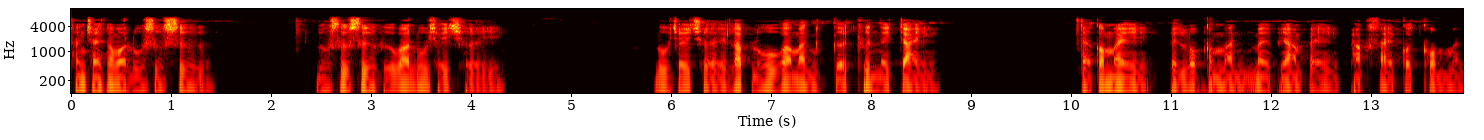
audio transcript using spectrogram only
ท่านใช้คำว่ารู้ซื่อๆรู้ซื่อๆคือว่ารู้เฉยๆรู้เฉยๆรับรู้ว่ามันเกิดขึ้นในใจ แต่ก็ไม่เป็นลบกับมัน ไม่พยายามไปผักสายกดข่มมัน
